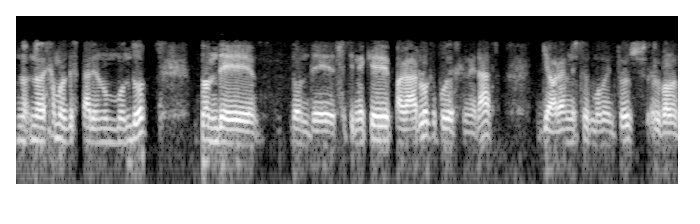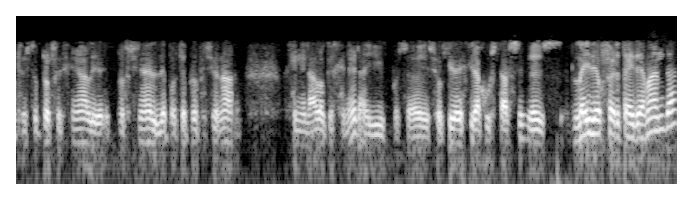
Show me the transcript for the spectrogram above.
no, dejamos de estar en un mundo donde, donde se tiene que pagar lo que puedes generar. Y ahora en estos momentos el baloncesto profesional, el, profesional, el deporte profesional genera lo que genera y pues eso quiere decir ajustarse. Es ley de oferta y demanda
